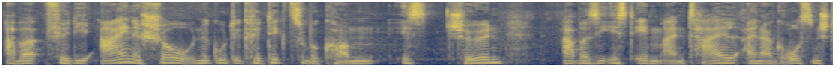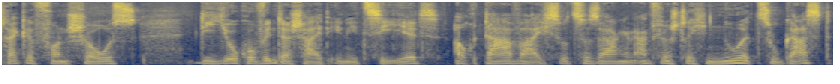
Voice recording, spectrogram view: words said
aber für die eine Show eine gute Kritik zu bekommen, ist schön aber sie ist eben ein Teil einer großen Strecke von Shows, die Joko Winterscheid initiiert. Auch da war ich sozusagen in Anführungsstrichen nur zu Gast.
